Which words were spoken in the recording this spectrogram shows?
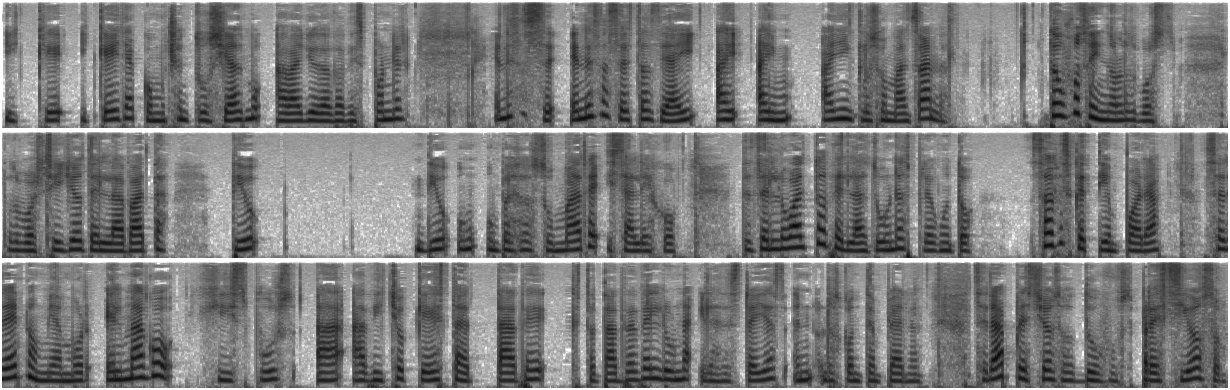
y que, y que ella con mucho entusiasmo había ayudado a disponer. En esas en esas cestas de ahí hay, hay, hay incluso manzanas. Tufo llenó los, los bolsillos de la bata, dio, dio un, beso a su madre y se alejó. Desde lo alto de las dunas preguntó ¿Sabes qué tiempo hará? Sereno, mi amor. El mago Hispus ha, dicho que esta tarde, esta tarde de luna y las estrellas nos contemplarán. Será precioso, Dufus, precioso.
